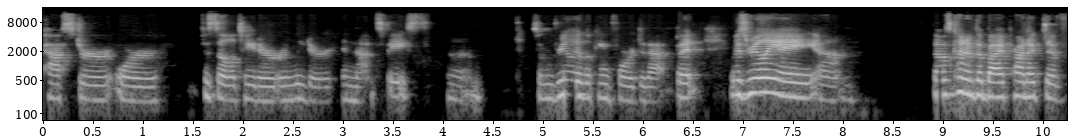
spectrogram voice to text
pastor or facilitator or leader in that space. Um, so I'm really looking forward to that. But it was really a um, that was kind of the byproduct of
